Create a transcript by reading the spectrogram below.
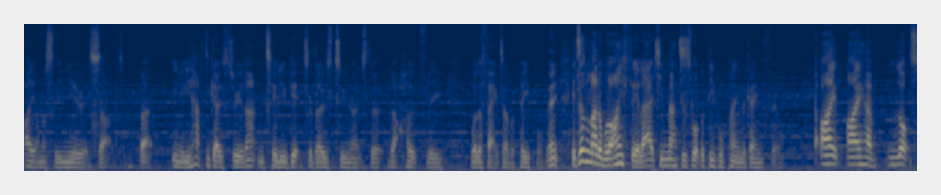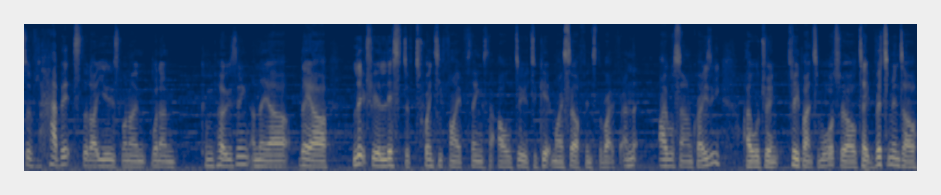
I honestly knew it sucked. But you know, you have to go through that until you get to those two notes that, that hopefully will affect other people. It doesn't matter what I feel, it actually matters what the people playing the game feel. I, I have lots of habits that I use when I'm, when I'm composing, and they are, they are literally a list of 25 things that I'll do to get myself into the right... And I will sound crazy. I will drink three pints of water. I'll take vitamins. I'll,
